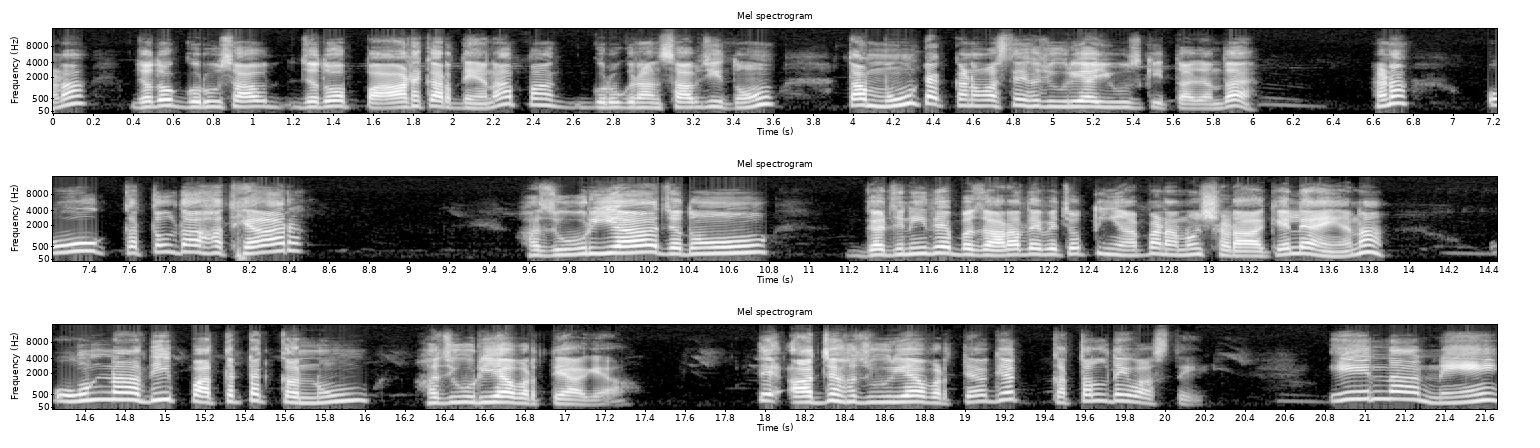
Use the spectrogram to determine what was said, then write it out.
ਹਨਾ? ਜਦੋਂ ਗੁਰੂ ਸਾਹਿਬ, ਜਦੋਂ ਪਾਠ ਕਰਦੇ ਆ ਨਾ ਆਪਾਂ ਗੁਰੂ ਗ੍ਰੰਥ ਸਾਹਿਬ ਜੀ ਤੋਂ, ਤਾਂ ਮੂੰਹ ਢੱਕਣ ਵਾਸਤੇ ਹਜੂਰੀਆ ਯੂਜ਼ ਕੀਤਾ ਜਾਂਦਾ ਹੈ। ਹਨਾ? ਉਹ ਕਤਲ ਦਾ ਹਥਿਆਰ। ਹਜ਼ੂਰੀਆ ਜਦੋਂ ਗਜਨੀ ਦੇ ਬਾਜ਼ਾਰਾਂ ਦੇ ਵਿੱਚ ਉਹ ਧੀਆਂ ਭੈਣਾਂ ਨੂੰ ਛੜਾ ਕੇ ਲਿਆਏ ਹਨਾ ਉਹਨਾਂ ਦੀ ਪੱਤ ਢੱਕਣ ਨੂੰ ਹਜ਼ੂਰੀਆ ਵਰਤਿਆ ਗਿਆ ਤੇ ਅੱਜ ਹਜ਼ੂਰੀਆ ਵਰਤਿਆ ਗਿਆ ਕਤਲ ਦੇ ਵਾਸਤੇ। ਇਹਨਾਂ ਨੇ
